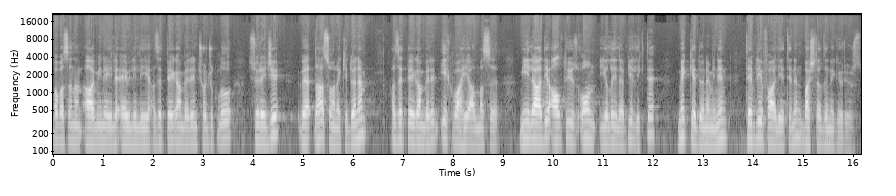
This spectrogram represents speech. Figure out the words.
babasının Amine ile evliliği, Hazreti Peygamber'in çocukluğu süreci ve daha sonraki dönem Hazreti Peygamber'in ilk vahiy alması miladi 610 yılıyla birlikte Mekke döneminin tebliğ faaliyetinin başladığını görüyoruz.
